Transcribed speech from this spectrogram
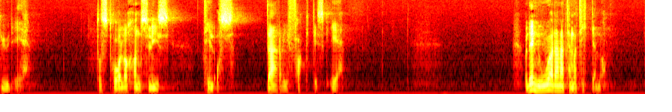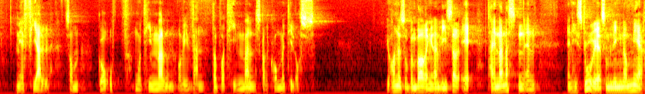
Gud er. Da stråler hans lys til oss der vi faktisk er. Og Det er noe av denne tematikken da, med fjell som går opp mot himmelen, og vi venter på at himmelen skal komme til oss. Johannes' åpenbaring tegner nesten en, en, historie som ligner mer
